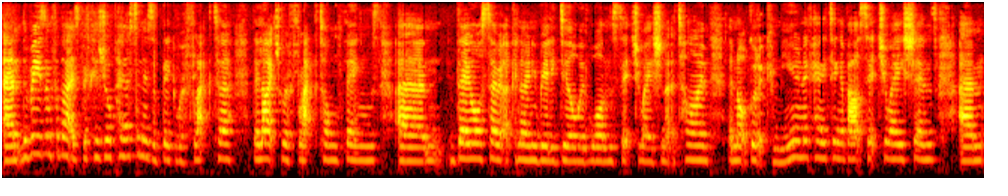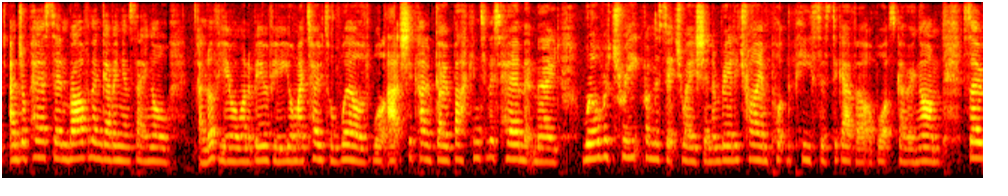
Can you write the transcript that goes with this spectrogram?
and um, the reason for that is because your person is a big reflector. They like to reflect on things. Um, they also can only really deal with one situation at a time. They're not good at communicating about situations. Um, and your person rather than going and saying oh I love you, I want to be with you, you're my total world, will actually kind of go back into this hermit mode, will retreat from the situation and really try and put the pieces together of what's going on. So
